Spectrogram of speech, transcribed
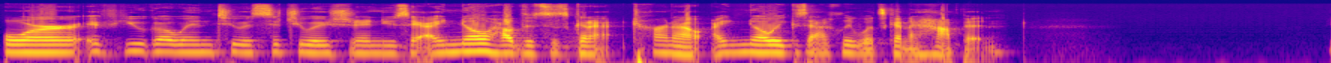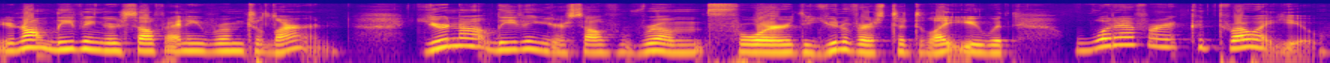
Or if you go into a situation and you say, I know how this is going to turn out, I know exactly what's going to happen. You're not leaving yourself any room to learn. You're not leaving yourself room for the universe to delight you with whatever it could throw at you,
